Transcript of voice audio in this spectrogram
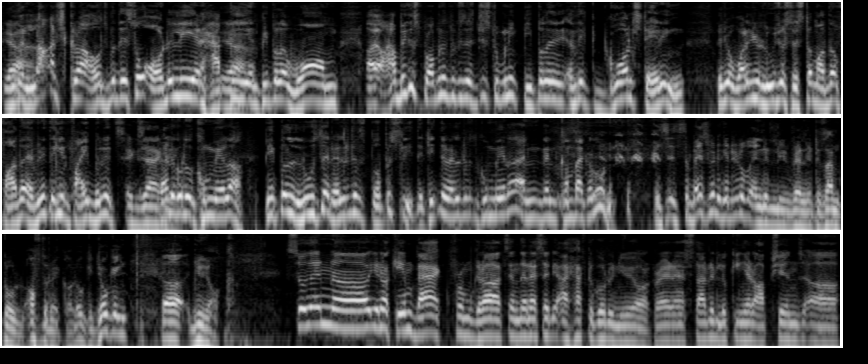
Yeah. With the large crowds, but they're so orderly and happy, Yeah. and people are warm. Uh, our biggest problem is because there's just too many people, and, and they go on staring. That you why don't you lose your sister, mother, father, everything in five minutes? Exactly. Try to go to the Kumbh Mela. People lose their relatives purposely. They take their relatives to Kumbh Mela and then come back alone. it's, it's the best way to get rid of elderly relatives. I'm told off the record. Okay, joking. Uh, New York. So then, uh, you know, came back from Graz, and then I said I have to go to New York, right? And I started looking at options, uh,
